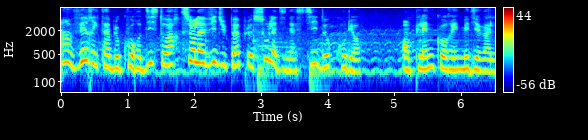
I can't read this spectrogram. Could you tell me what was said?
un véritable cours d'histoire sur la vie du peuple sous la dynastie de Goryeo, en pleine Corée médiévale.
